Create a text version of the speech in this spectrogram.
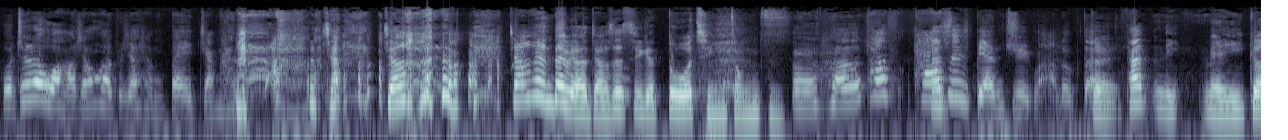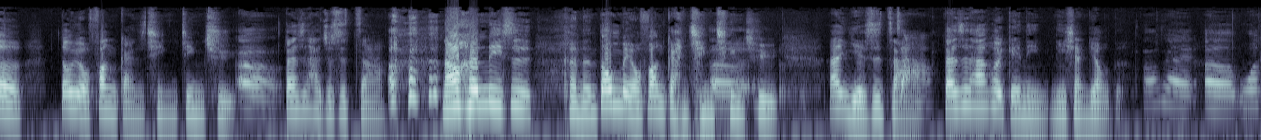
我觉得我好像会比较想被江汉渣。江江汉江汉代表的角色是一个多情种子，嗯哼，他他是编剧嘛，对不对？。对他你每一个都有放感情进去，嗯但是他就是渣。然后亨利是可能都没有放感情进去，但也是渣渣，但是他会给你你想要的。，OK，呃，我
